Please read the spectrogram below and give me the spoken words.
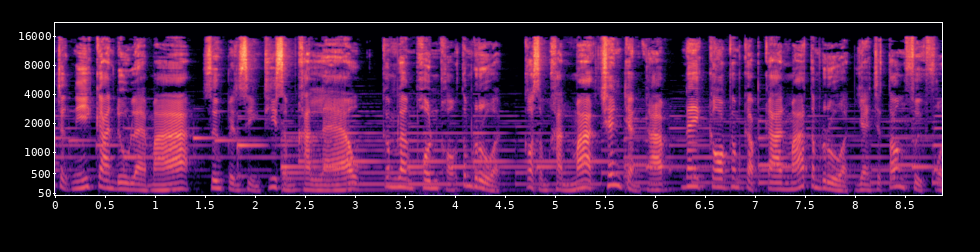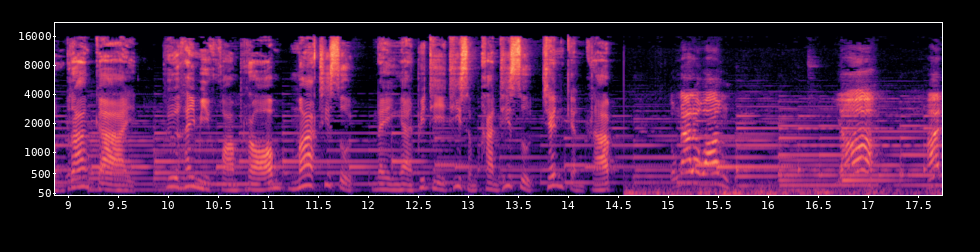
อกจากนี้การดูแลม้า ซึ่งเป็นสิ่งที่สำคัญแล้วกำลังพลของตำรวจก็สำคัญมากเช่นกันครับ ในกองกำกับการม้าตำรวจยังจะต้องฝึกฝนร่างกาย เพื่อให้มีความพร้อมมากที่สุด ในงานพิธีที่สำคัญที่สุดเช่นกันครับ ตรงหน้าระวังยอหัด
